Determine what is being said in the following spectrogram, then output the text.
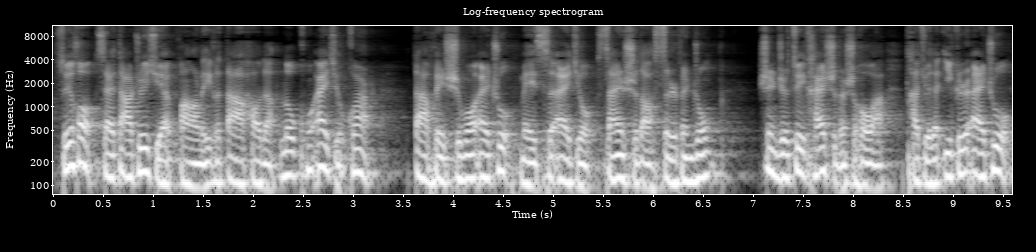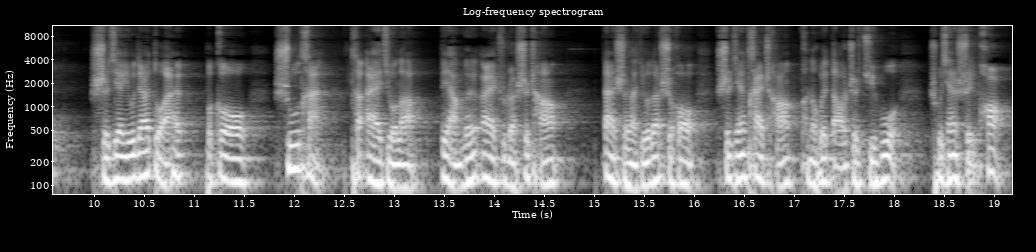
随后在大椎穴绑了一个大号的镂空艾灸罐，搭配石墨艾柱，每次艾灸三十到四十分钟。甚至最开始的时候啊，他觉得一根艾柱时间有点短，不够舒坦，他艾灸了两根艾柱的时长。但是呢，有的时候时间太长，可能会导致局部出现水泡。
